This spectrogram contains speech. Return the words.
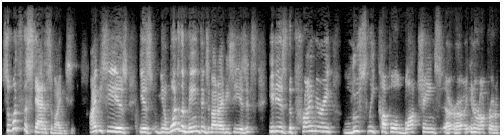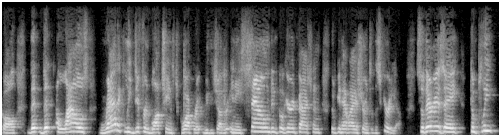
so what's the status of ibc IBC is is you know one of the main things about IBC is it's it is the primary loosely coupled blockchains or interop protocol that that allows radically different blockchains to cooperate with each other in a sound and coherent fashion that we can have high assurance of the security of. So there is a complete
